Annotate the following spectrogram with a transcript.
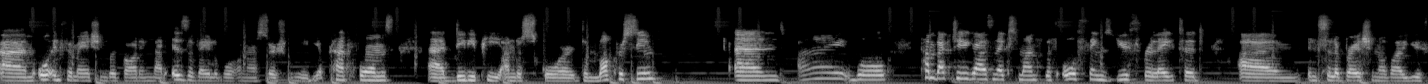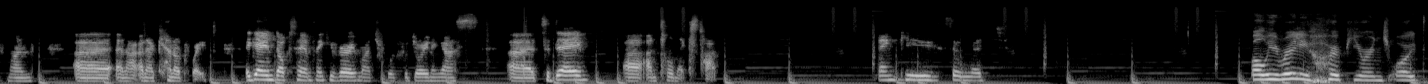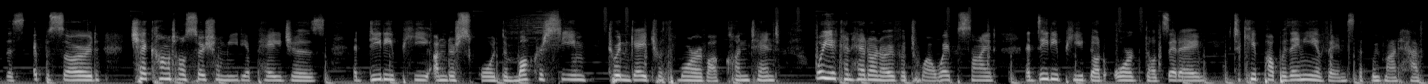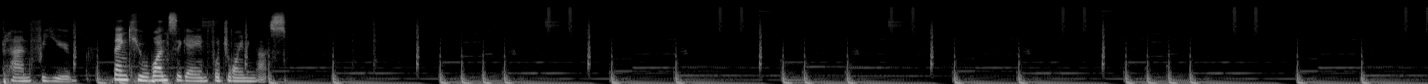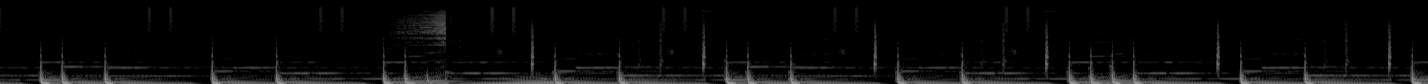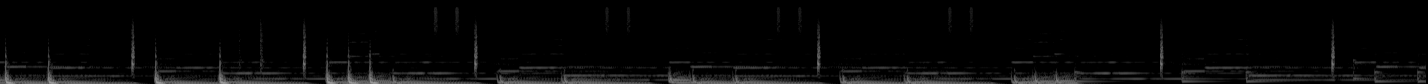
Um, all information regarding that is available on our social media platforms at DDP underscore democracy. And I will come back to you guys next month with all things youth related um, in celebration of our Youth Month. Uh, and, I, and I cannot wait. Again, Dr. Ham, thank you very much for, for joining us uh, today. Uh, until next time. Thank you so much. Well, we really hope you enjoyed this episode. Check out our social media pages at DDP underscore democracy to engage with more of our content, or you can head on over to our website at ddp.org.za to keep up with any events that we might have planned for you. Thank you once again for joining us.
